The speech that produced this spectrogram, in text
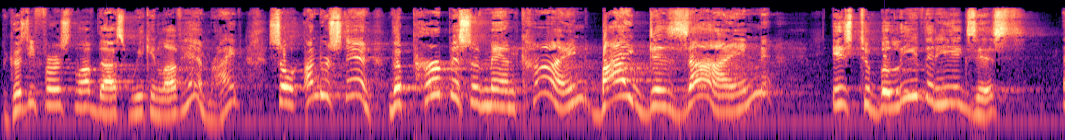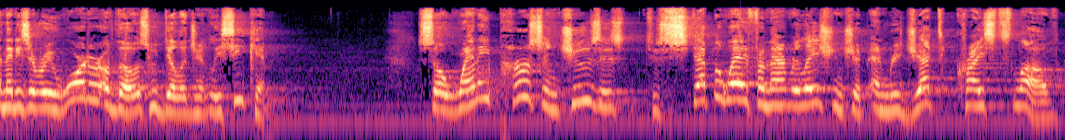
Because He first loved us, we can love Him, right? So understand the purpose of mankind by design is to believe that He exists and that He's a rewarder of those who diligently seek Him. So when a person chooses to step away from that relationship and reject Christ's love,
